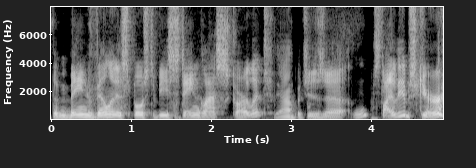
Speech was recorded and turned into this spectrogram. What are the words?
the main villain is supposed to be Stained Glass Scarlet. Yeah. which is uh, slightly obscure,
